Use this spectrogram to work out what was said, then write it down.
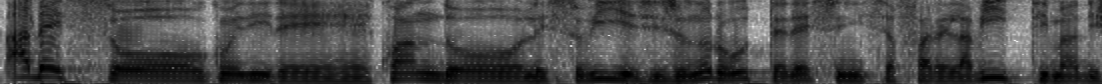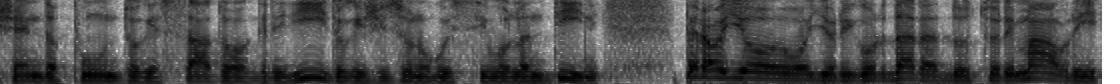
Adesso, come dire, quando le stoviglie si sono rotte, adesso inizia a fare la vittima dicendo appunto che è stato aggredito, che ci sono questi volantini. Però io voglio ricordare al dottore Mauri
